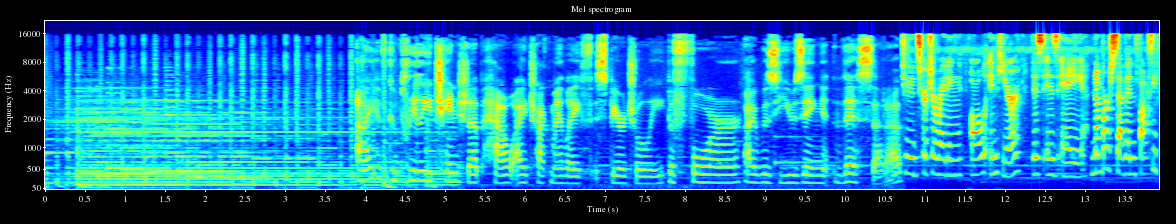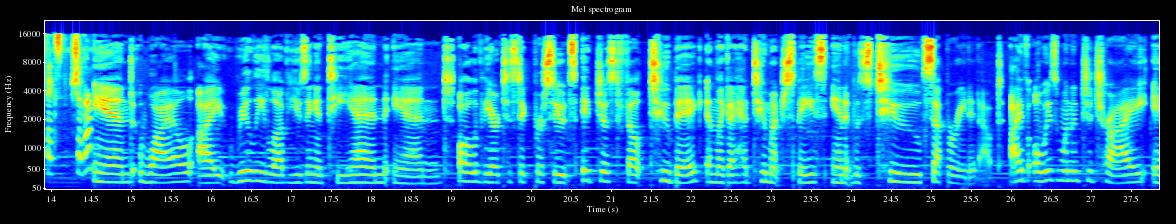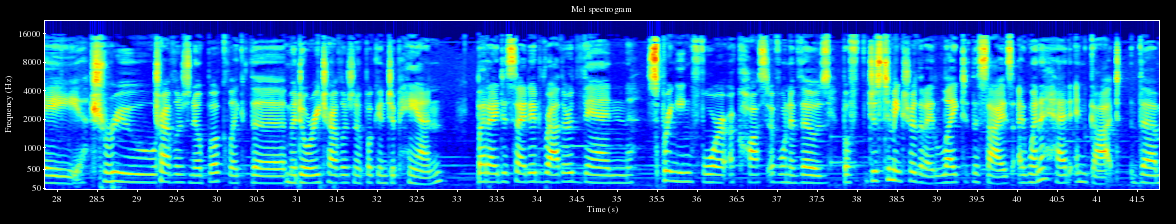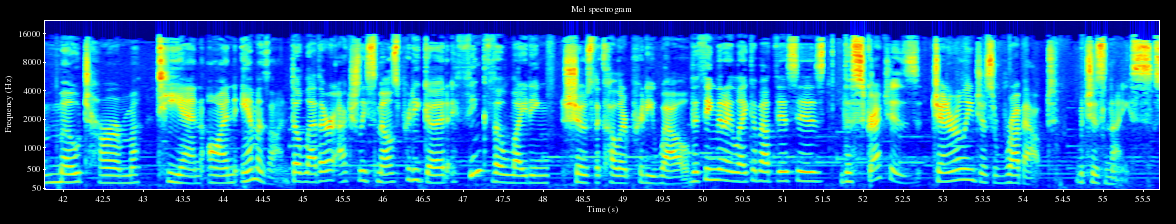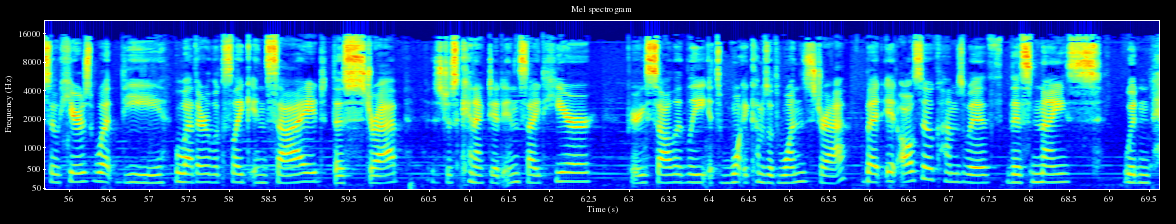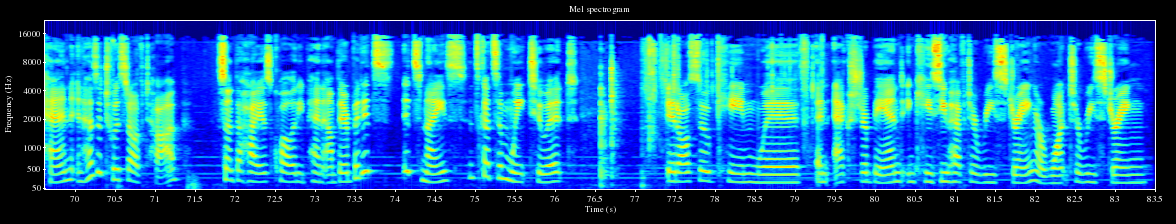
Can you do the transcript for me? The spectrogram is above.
I have completely changed up how I track my life spiritually. Before I was using this setup. scripture writing all in here. This is a number seven Foxy Fix sugar. And while I really love using a TN and all of the artistic pursuits, it just felt too big and like I had too much space and it was too separated out. I've always wanted to try a true traveler's notebook like the Midori traveler's notebook in Japan but I decided rather than springing for a cost of one of those, just to make sure that I liked the size, I went ahead and got the Moterm TN on Amazon. The leather actually smells pretty good. I think the lighting shows the color pretty well. The thing that I like about this is the scratches generally just rub out which is nice. So here's what the leather looks like inside. The strap is just connected inside here very solidly. It's one, it comes with one strap, but it also comes with this nice wooden pen. It has a twist off top. It's not the highest quality pen out there, but it's it's nice. It's got some weight to it. It also came with an extra band in case you have to restring or want to restring.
